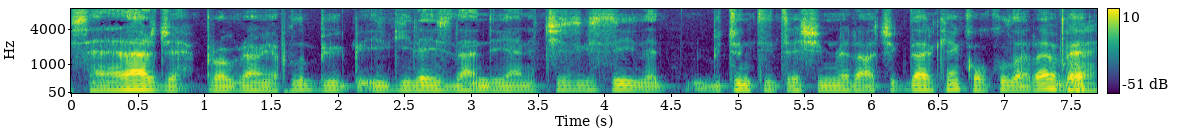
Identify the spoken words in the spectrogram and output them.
senelerce program yapılıp büyük bir ilgiyle izlendi. Yani çizgisiyle bütün titreşimleri açıklarken kokulara ve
